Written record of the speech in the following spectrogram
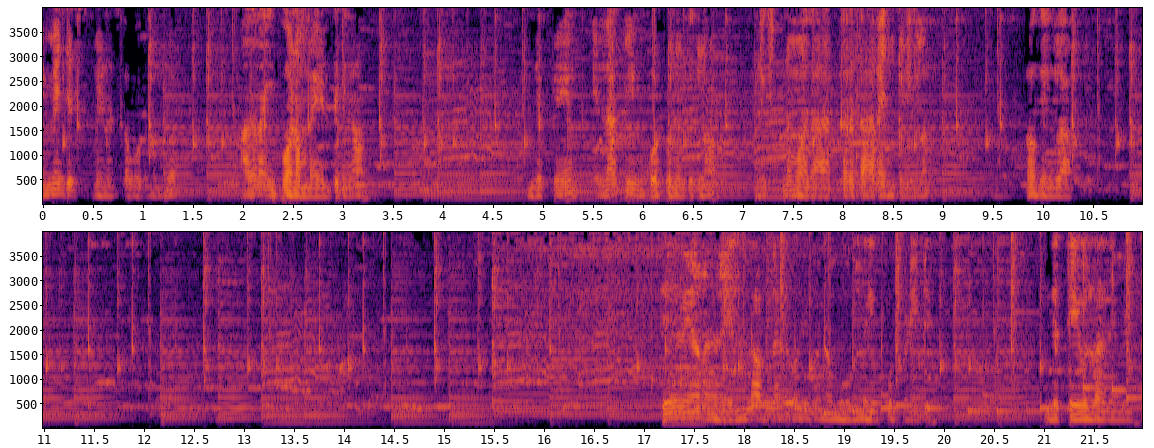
இமேஜஸ் மைனஸில் போட்டிருக்கோம் அதெல்லாம் இப்போ நம்ம எடுத்துக்கலாம். இந்த ஃப்ரேம் எல்லாத்தையும் இம்போர்ட் பண்ணி விட்டுக்கலாம். நெக்ஸ்ட் நம்ம அதை கரெக்டாக அரேஞ்ச் பண்ணிக்கலாம். ஓகேங்களா தேவையான எல்லா பேக்ரவுண்டையுமே நம்ம உள்ளே இம்போர்ட் பண்ணிவிட்டு இந்த தேவையில்லாத இமேஜ்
